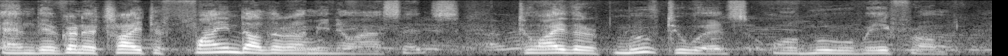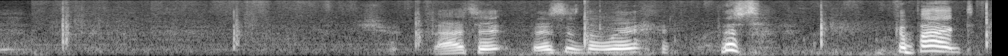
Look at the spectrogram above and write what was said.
And they're going to try to find other amino acids to either move towards or move away from. That's it. This is the way. This, compact.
